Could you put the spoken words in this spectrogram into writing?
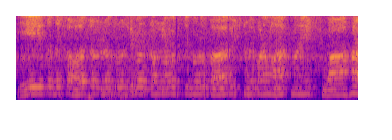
एतद् शौलचन्द्रकृषिपत्रं नमस्ते गुरुप विष्णु परमात्मने स्वाहा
